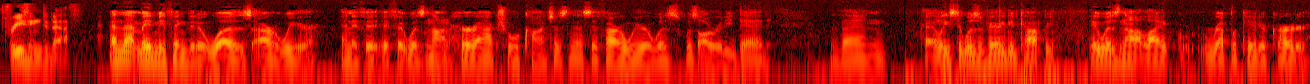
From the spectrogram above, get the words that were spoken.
freezing to death. And that made me think that it was our Weir. And if it if it was not her actual consciousness, if our Weir was was already dead, then at least it was a very good copy. It was not like Replicator Carter.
